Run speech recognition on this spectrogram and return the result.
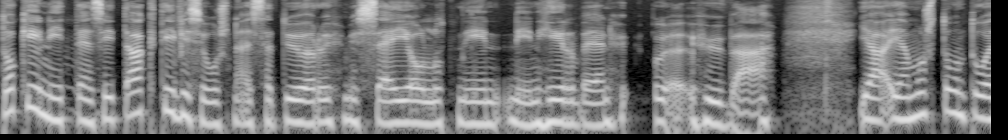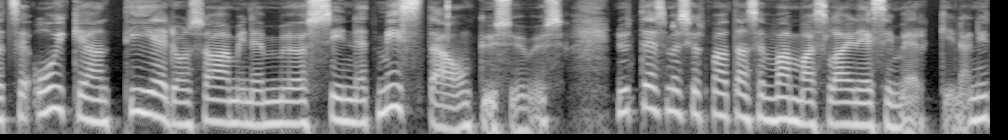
Toki niiden sit aktiivisuus näissä työryhmissä ei ollut niin, niin hirveän hy- hyvää. Ja, ja musta tuntuu, että se oikean tiedon saaminen myös sinne, että mistä on kysymys. Nyt esimerkiksi, jos mä otan sen vammaislain esimerkkinä, niin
